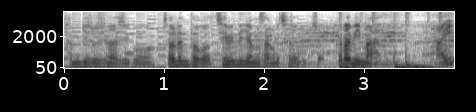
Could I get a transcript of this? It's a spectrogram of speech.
감기 조심하시고 저는 더 재밌는 영상으로 찾아뵙죠. 그럼 이만. 아잉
